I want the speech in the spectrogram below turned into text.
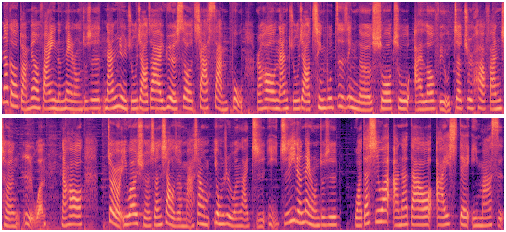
那个短片的翻译的内容就是男女主角在月色下散步，然后男主角情不自禁的说出 “I love you” 这句话，翻成日文，然后就有一位学生笑着马上用日文来直译，直译的内容就是。我的希望あなたを愛しています。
